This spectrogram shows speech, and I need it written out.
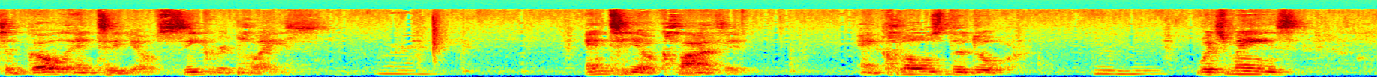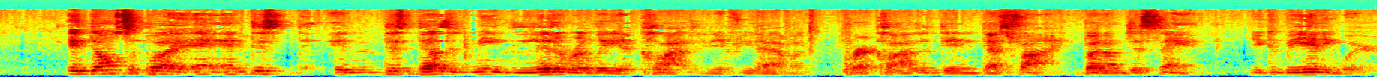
to go into your secret place, Right. into your closet, and close the door. Mm-hmm. Which means It don't support, and, and this it, this doesn't mean literally a closet. If you have a prayer closet, then that's fine. But I'm just saying, you can be anywhere.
